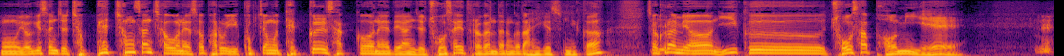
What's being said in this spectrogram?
어, 여기서 이제 적폐 청산 차원에서 바로 이 국정원 댓글 사건에 대한 이제 조사에 들어간다는 것 아니겠습니까? 자, 그러면 이그 조사 범위에 네.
